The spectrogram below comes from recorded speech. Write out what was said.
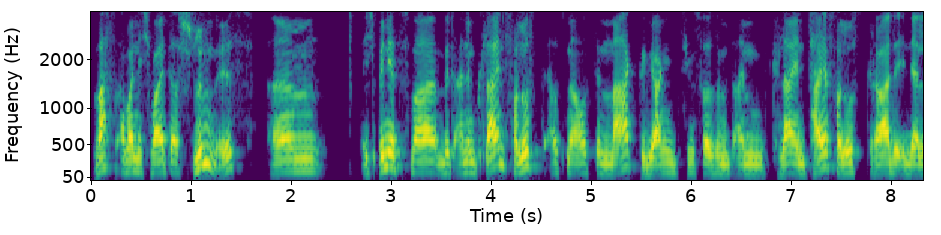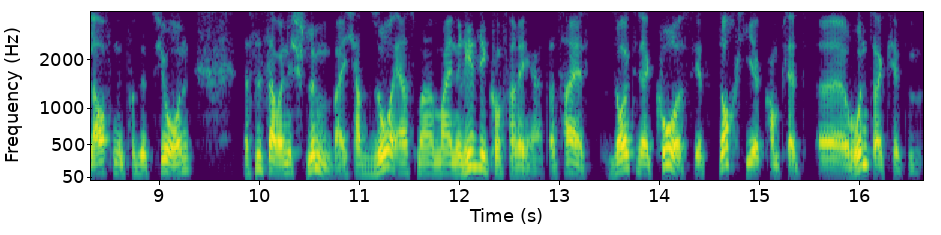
was aber nicht weiter schlimm ist. Ähm, ich bin jetzt zwar mit einem kleinen Verlust erstmal aus dem Markt gegangen, beziehungsweise mit einem kleinen Teilverlust gerade in der laufenden Position. Das ist aber nicht schlimm, weil ich habe so erstmal mein Risiko verringert. Das heißt, sollte der Kurs jetzt doch hier komplett äh, runterkippen,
